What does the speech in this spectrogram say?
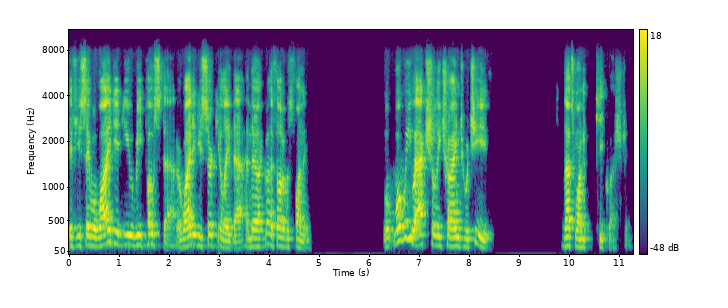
if you say, well, why did you repost that? Or why did you circulate that? And they're like, well, I thought it was funny. Well, what were you actually trying to achieve? That's one key question.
